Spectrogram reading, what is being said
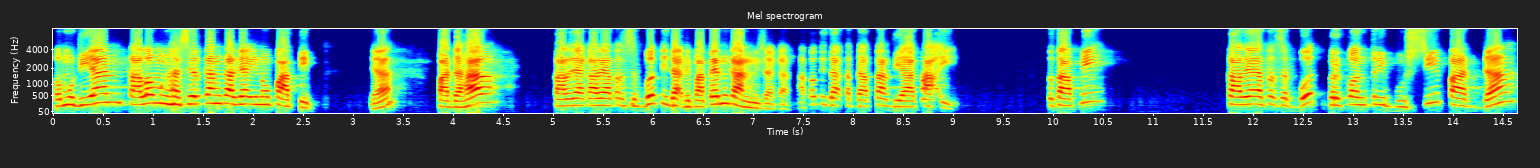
Kemudian kalau menghasilkan karya inovatif ya padahal karya-karya tersebut tidak dipatenkan misalkan atau tidak terdaftar di HKI tetapi karya tersebut berkontribusi pada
